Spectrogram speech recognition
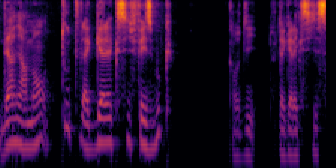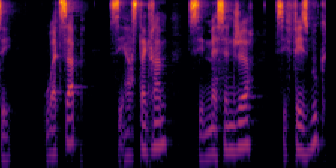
dernièrement, toute la galaxie Facebook, quand je dis toute la galaxie, c'est WhatsApp, c'est Instagram, c'est Messenger, c'est Facebook,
